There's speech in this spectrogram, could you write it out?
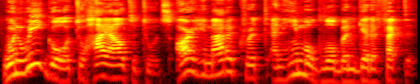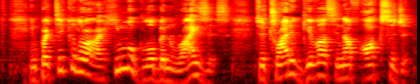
When we go to high altitudes, our hematocrit and hemoglobin get affected. In particular, our hemoglobin rises to try to give us enough oxygen.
